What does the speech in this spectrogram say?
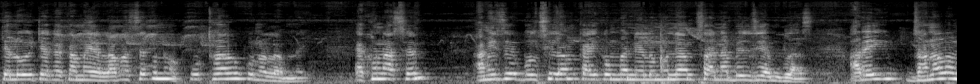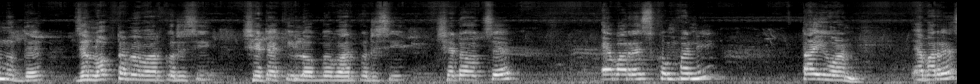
তাহলে ওই টাকা কামাইয়া লাভ আছে কোনো? কোথাও কোনো লাভ নেই। এখন আসেন, আমি যে বলছিলাম Kai company aluminium, China, Belgium glass. আর এই জানালার মধ্যে যে লকটা ব্যবহার করেছি, সেটা কি লক ব্যবহার করেছি? সেটা হচ্ছে এভারেজ কোম্পানি, তাইওয়ান। এভারেজ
